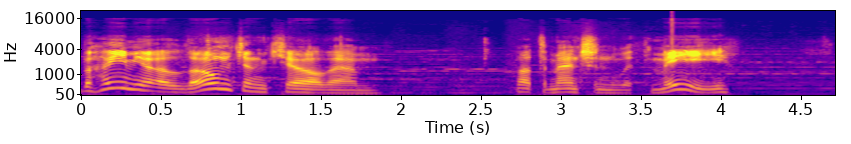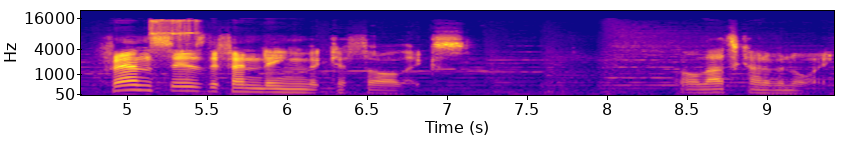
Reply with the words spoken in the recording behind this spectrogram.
Bohemia alone can kill them. Not to mention with me. France is defending the Catholics. Well, that's kind of annoying.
